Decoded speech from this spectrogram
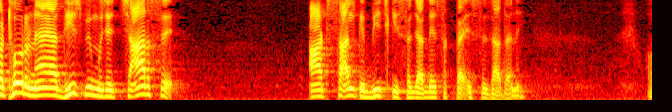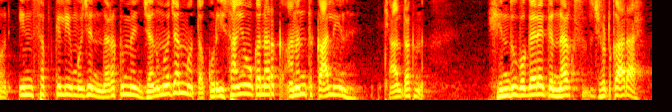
कठोर न्यायाधीश भी मुझे चार से आठ साल के बीच की सजा दे सकता है, इससे ज़्यादा नहीं। और इन सब के लिए मुझे नरक में जन्मों जन्मों तक, और ईसाइयों का नरक अनंतकालीन है, ख्याल रखना। हिंदू वगैरह के नर्क से तो छुटकारा है।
